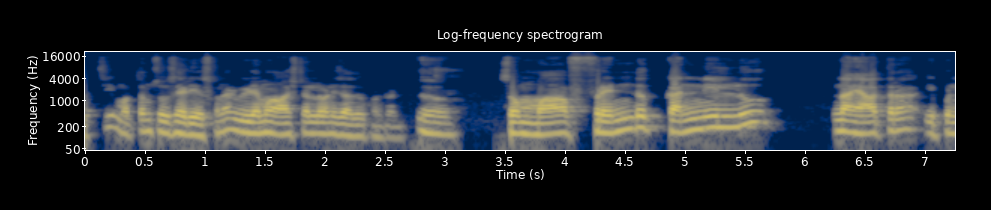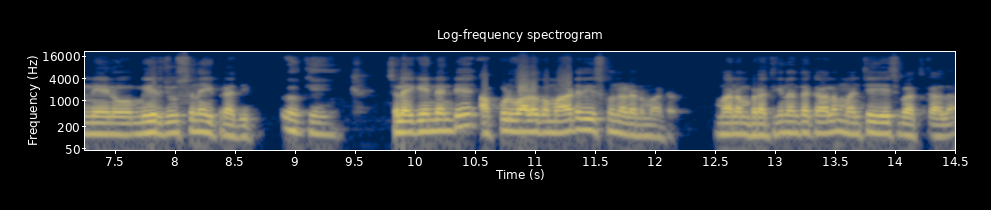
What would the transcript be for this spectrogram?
వచ్చి మొత్తం సూసైడ్ చేసుకున్నాడు. వీడేమో హాస్టల్లోనే చదువుకుంటాడు సో మా ఫ్రెండ్ కన్నీళ్ళు నా యాత్ర. ఇప్పుడు నేను మీరు చూస్తున్న ఈ ప్రదీప్. ఓకే. సో లైక్ ఏంటంటే అప్పుడు వాడు ఒక మాట తీసుకున్నాడు అనమాట మనం బ్రతికినంత కాలం మంచిగా చేసి బతకాలా?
